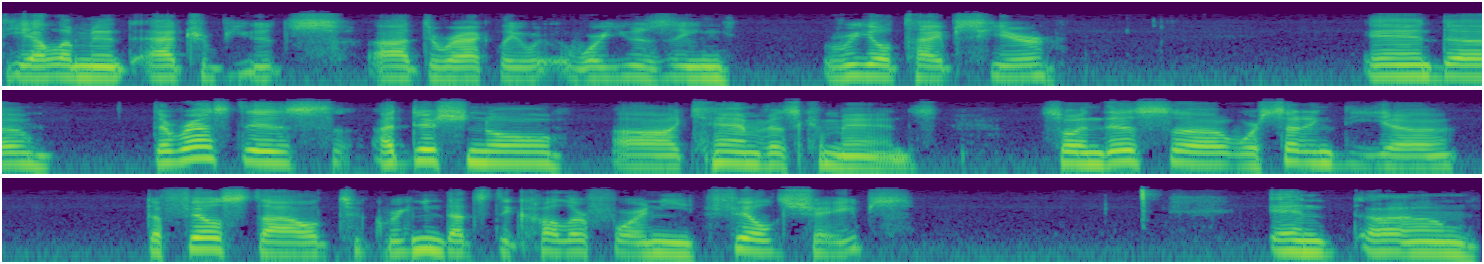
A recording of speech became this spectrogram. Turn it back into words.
the element attributes uh, directly. We're using real types here. And uh, the rest is additional uh, canvas commands. So in this, uh, we're setting the uh, the fill style to green. That's the color for any filled shapes and um,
